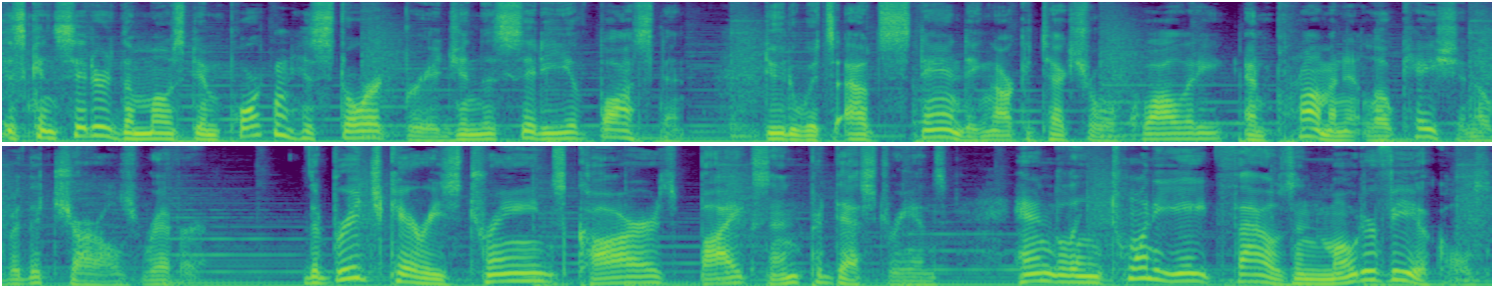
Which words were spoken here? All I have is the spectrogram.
is considered the most important historic bridge in the city of Boston due to its outstanding architectural quality and prominent location over the Charles River. The bridge carries trains, cars, bikes, and pedestrians, handling 28,000 motor vehicles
